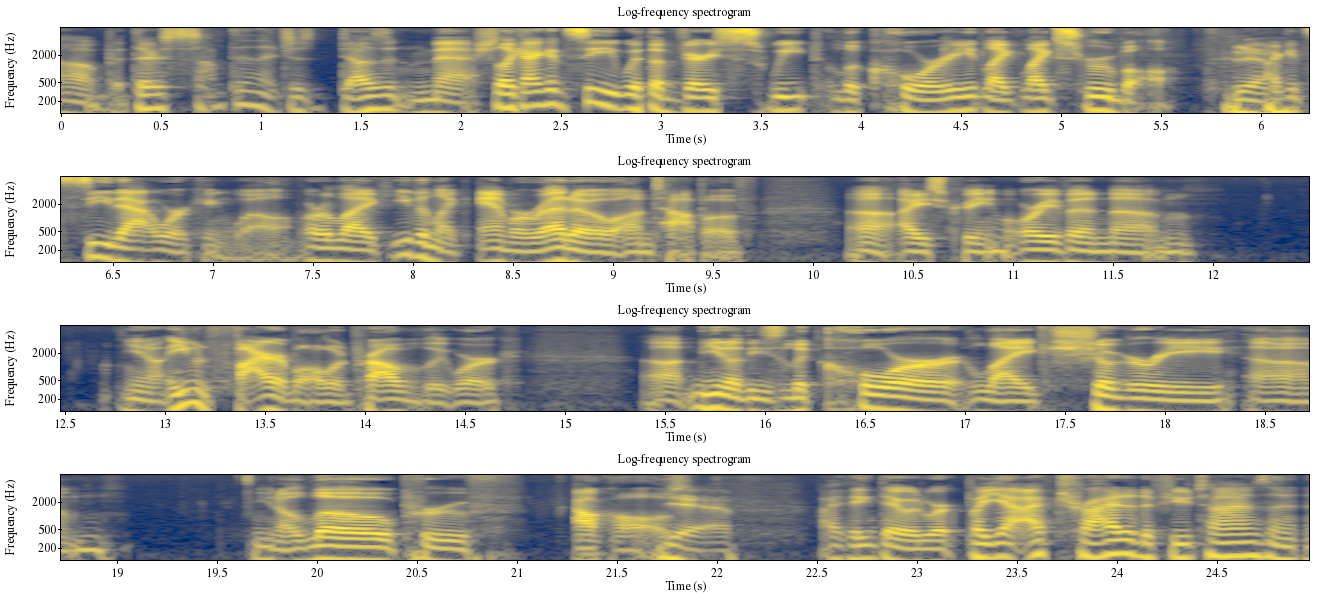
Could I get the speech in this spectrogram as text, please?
Uh, but there's something that just doesn't mesh. Like I could see with a very sweet liqueur, like like Screwball. Yeah. I could see that working well, or like even like amaretto on top of uh, ice cream, or even um, you know even Fireball would probably work. Uh, you know these liqueur like sugary, um, you know low proof alcohols. Yeah. I think they would work. But yeah, I've tried it a few times. And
